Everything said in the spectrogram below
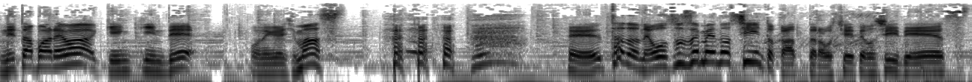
ネタバレは現金でお願いします。えーただね、おすすめのシーンとかあったら教えてほしいです。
